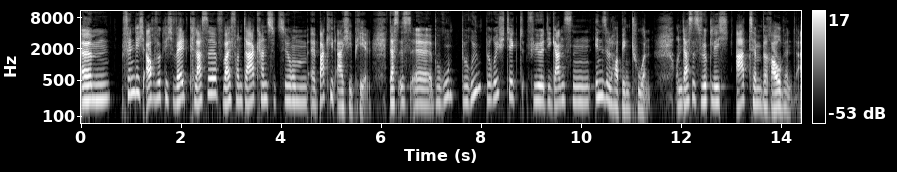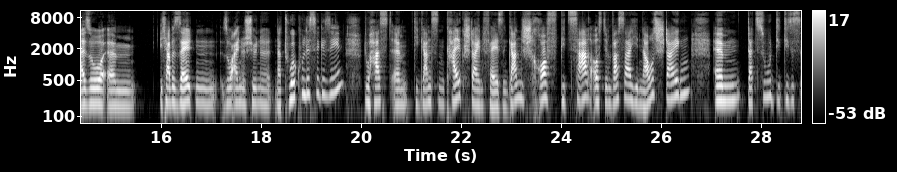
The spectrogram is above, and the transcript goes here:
Ähm, finde ich auch wirklich Weltklasse, weil von da kannst du zum äh, Bakit-Archipel. Das ist äh, berühmt, berühmt berüchtigt für die ganzen Inselhopping-Touren. Und das ist wirklich atemberaubend. Also ähm, ich habe selten so eine schöne Naturkulisse gesehen. Du hast ähm, die ganzen Kalksteinfelsen ganz schroff, bizarr aus dem Wasser hinaussteigen. Ähm, dazu die, dieses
